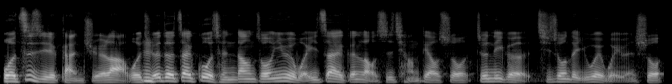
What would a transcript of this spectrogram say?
我自己的感觉啦，我觉得在过程当中，因为我一再跟老师强调说，就那个其中的一位委员说，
